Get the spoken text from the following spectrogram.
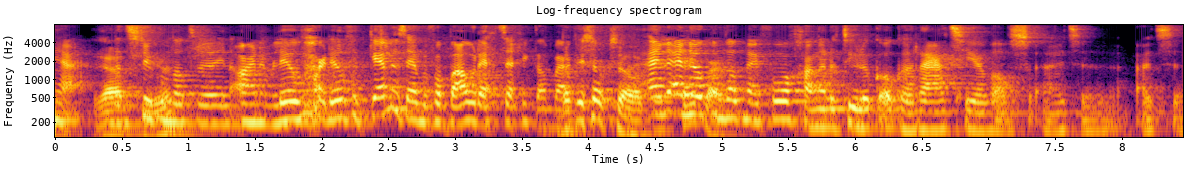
ja. dat is natuurlijk omdat we in Arnhem-Leeuwarden heel veel kennis hebben van bouwrecht, zeg ik dan maar. Dat is ook zo. En, en ook omdat mijn voorganger natuurlijk ook een raadsheer was uit, eh, uit, eh,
